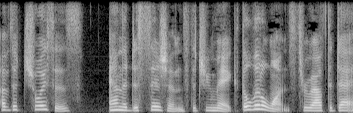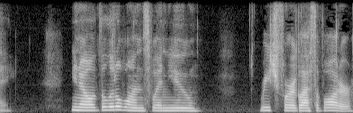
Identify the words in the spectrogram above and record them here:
of the choices and the decisions that you make, the little ones throughout the day. You know, the little ones when you reach for a glass of water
